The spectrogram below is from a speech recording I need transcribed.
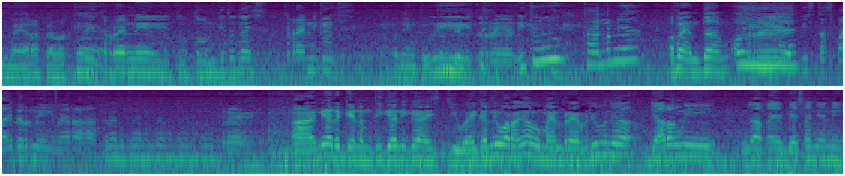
Merah peleknya. Wih keren nih, two tone gitu guys. Keren nih guys. Apa yang turun Wih gitu? keren. Itu Phantomnya. Oh Phantom. Oh Keren. iya. Pista Spider nih merah. Keren keren keren keren. keren. Keren. Nah ini ada G63 nih guys. G-Wagon nih warnanya lumayan rare juga nih. Jarang nih. Nggak kayak biasanya nih.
